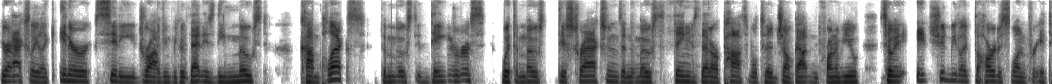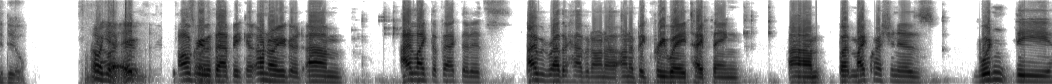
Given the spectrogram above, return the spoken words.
you're actually like inner city driving because that is the most complex, the most dangerous, with the most distractions and the most things that are possible to jump out in front of you. So it, it should be like the hardest one for it to do. Oh Yeah, yeah, I agree. it, I'll agree with that because oh no, you're good. Um, I like the fact that it's. I would rather have it on a on a big freeway type thing. Um, but my question is, wouldn't the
